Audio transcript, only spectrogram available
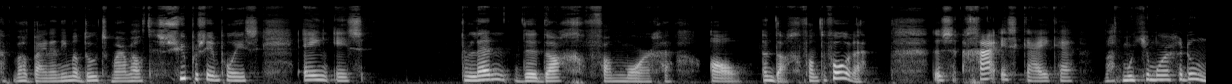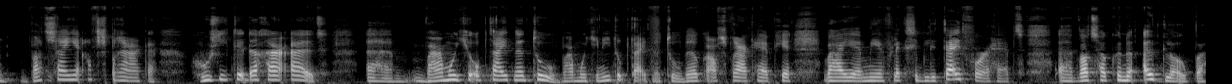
wat bijna niemand doet, maar wat super simpel is. Eén is, plan de dag van morgen al een dag van tevoren. Dus ga eens kijken, wat moet je morgen doen? Wat zijn je afspraken? Hoe ziet de dag eruit? Uh, waar moet je op tijd naartoe? Waar moet je niet op tijd naartoe? Welke afspraken heb je waar je meer flexibiliteit voor hebt? Uh, wat zou kunnen uitlopen?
